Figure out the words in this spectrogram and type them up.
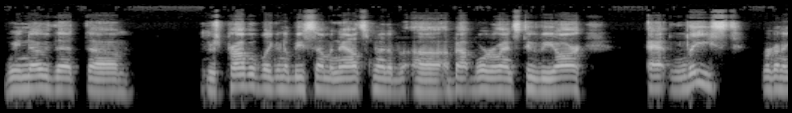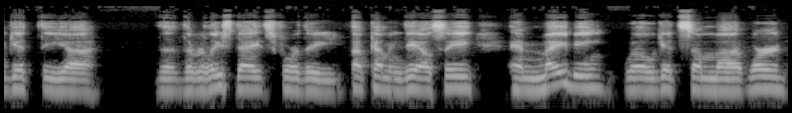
We know that um, there's probably going to be some announcement of, uh, about Borderlands 2 VR. At least we're going to get the uh, the, the release dates for the upcoming DLC, and maybe we'll get some uh, word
